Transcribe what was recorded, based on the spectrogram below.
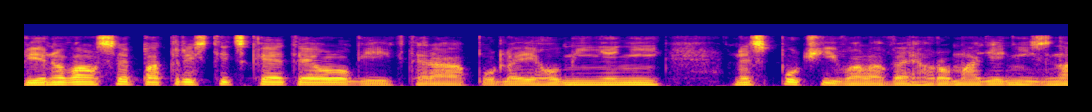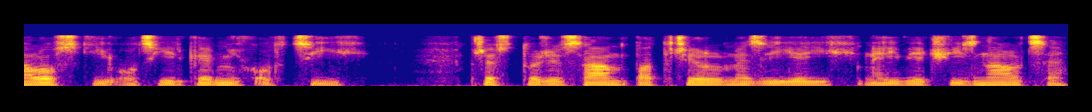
Věnoval se patristické teologii, která podle jeho mínění nespočívala ve hromadění znalostí o církevních otcích, přestože sám patřil mezi jejich největší znalce.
